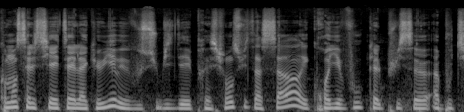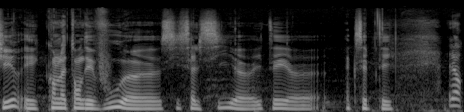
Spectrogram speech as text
comment celle-ci a été accueillie? Avez-vous subi des pressions suite à ça? Et croyez-vous qu'elle puisse euh, aboutir? Et qu'en attendez-vous si celle-ci était acceptée? Alors,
